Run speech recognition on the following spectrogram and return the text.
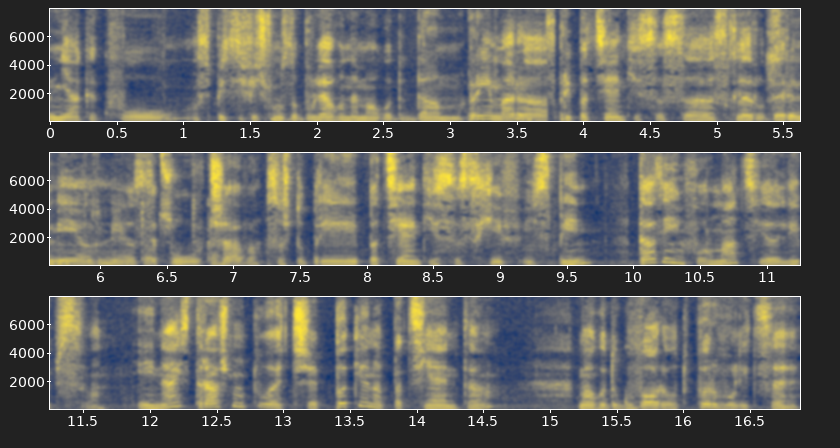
някакво специфично заболяване, мога да дам. Примера при пациенти с склеродермия, склеродермия се получава. Така. Също при пациенти с ХИВ и СПИН. Тази информация липсва. И най-страшното е, че пътя на пациента мога да говоря от първо лице,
